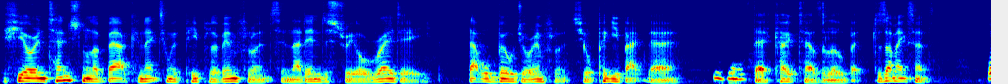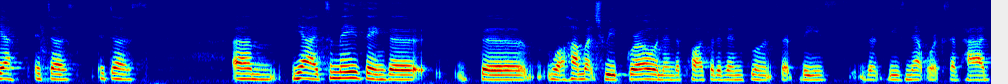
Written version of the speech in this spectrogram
if you're intentional about connecting with people of influence in that industry already that will build your influence you'll piggyback their their coattails a little bit does that make sense Yeah, it does. It does. Um, yeah, it's amazing the the well how much we've grown and the positive influence that these that these networks have had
